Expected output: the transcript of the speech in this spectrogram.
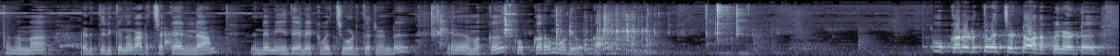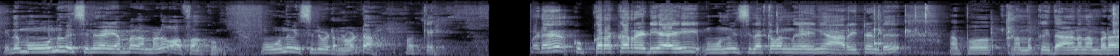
അപ്പം നമ്മൾ എടുത്തിരിക്കുന്ന കടച്ചക്ക എല്ലാം ഇതിന്റെ മീതയിലേക്ക് വെച്ച് കൊടുത്തിട്ടുണ്ട്. ഇനി നമുക്ക് കുക്കർ മൂടി വെക്കാം. കുക്കർ എടുത്ത് വെച്ചിട്ട് അടപ്പിലോട്ട്. ഇത് മൂന്ന് വിസിൽ കഴിയുമ്പോൾ നമ്മൾ ഓഫാക്കും. മൂന്ന് വിസിൽ വിടണം കേട്ടോ. ഓക്കെ. ഇവിടെ കുക്കറൊക്കെ റെഡിയായി മൂന്ന് വിസിലൊക്കെ വന്നു കഴിഞ്ഞ് ആറിയിട്ടുണ്ട്. അപ്പോൾ നമുക്ക് ഇതാണ് നമ്മുടെ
